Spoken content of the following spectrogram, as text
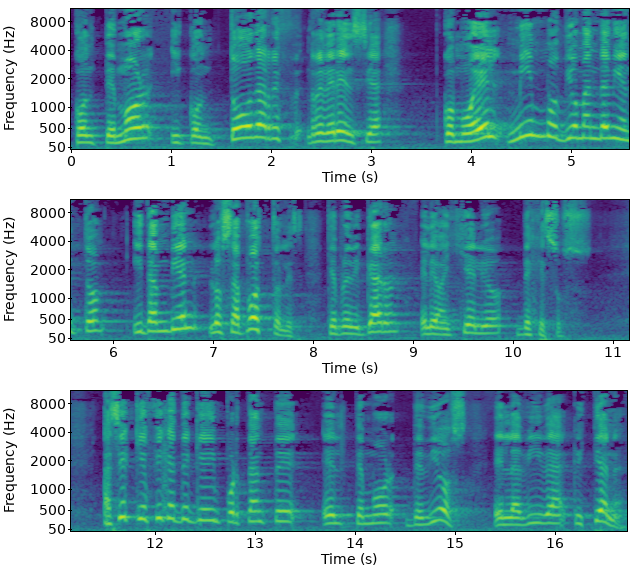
con temor y con toda reverencia, como Él mismo dio mandamiento y también los apóstoles que predicaron el Evangelio de Jesús. Así es que fíjate que es importante el temor de Dios en la vida cristiana.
